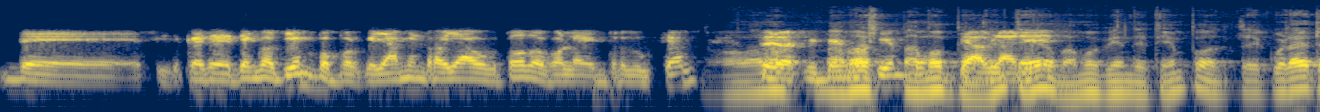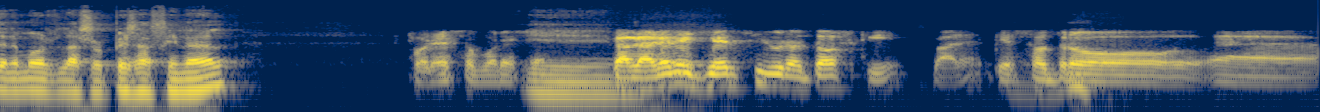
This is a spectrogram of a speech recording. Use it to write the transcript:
de si que tengo tiempo porque ya me he enrollado todo con la introducción no, pero si tengo vamos, tiempo vamos te bien, hablaré. tío, vamos bien de tiempo. Recuerda que tenemos la sorpresa final. Por eso por eso. Y... te hablaré de Jerzy Grotowski vale que es otro eh,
